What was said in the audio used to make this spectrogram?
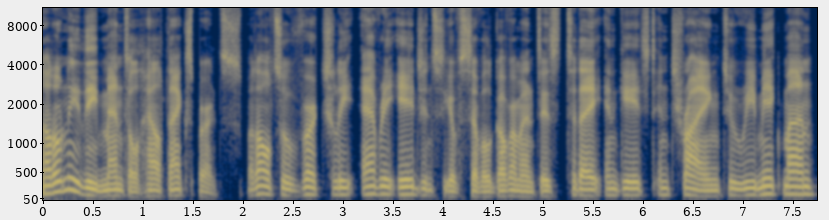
Not only the mental health experts, but also virtually every agency of civil government is today engaged in trying to remake man.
